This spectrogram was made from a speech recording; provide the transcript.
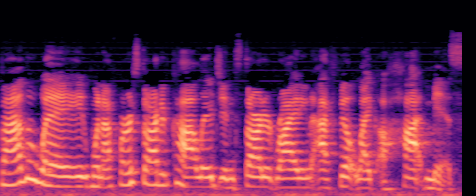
By the way, when I first started college and started writing, I felt like a hot mess.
